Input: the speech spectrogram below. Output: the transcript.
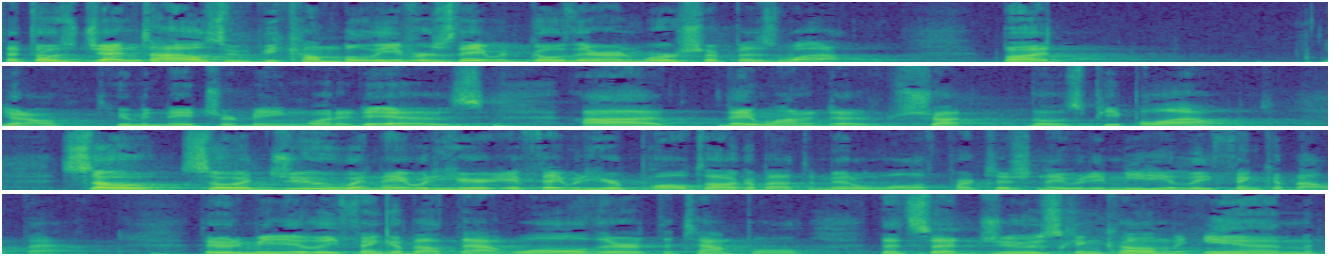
that those Gentiles who become believers, they would go there and worship as well. But, you know, human nature being what it is, uh, they wanted to shut those people out. So, so a Jew, when they would hear, if they would hear Paul talk about the middle wall of partition, they would immediately think about that. They would immediately think about that wall there at the temple that said Jews can come in,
